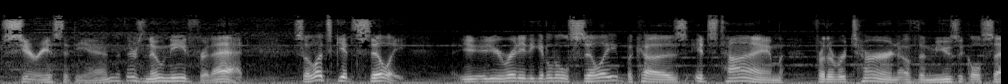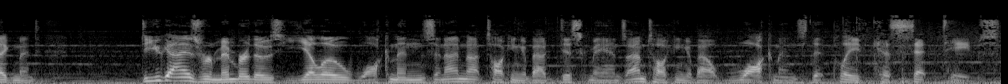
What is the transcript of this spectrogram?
serious at the end. There's no need for that. So let's get silly. You, are ready to get a little silly? Because it's time for the return of the musical segment. Do you guys remember those yellow Walkmans? And I'm not talking about Discmans, I'm talking about Walkmans that played cassette tapes.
